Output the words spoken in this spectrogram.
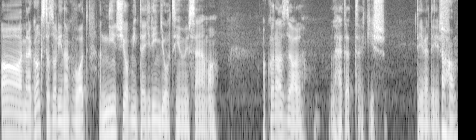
Ah, mert a Gangsta Zolinak volt, a Nincs jobb, mint egy Ringyó című száma. Akkor azzal lehetett egy kis tévedés. Aha.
